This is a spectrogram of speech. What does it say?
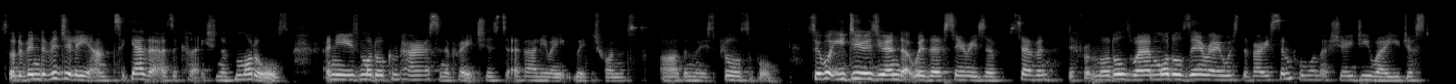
sort of individually and together as a collection of models and use model comparison approaches to evaluate which ones are the most plausible. So what you do is you end up with a series of seven different models where model zero was the very simple one I showed you where you just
